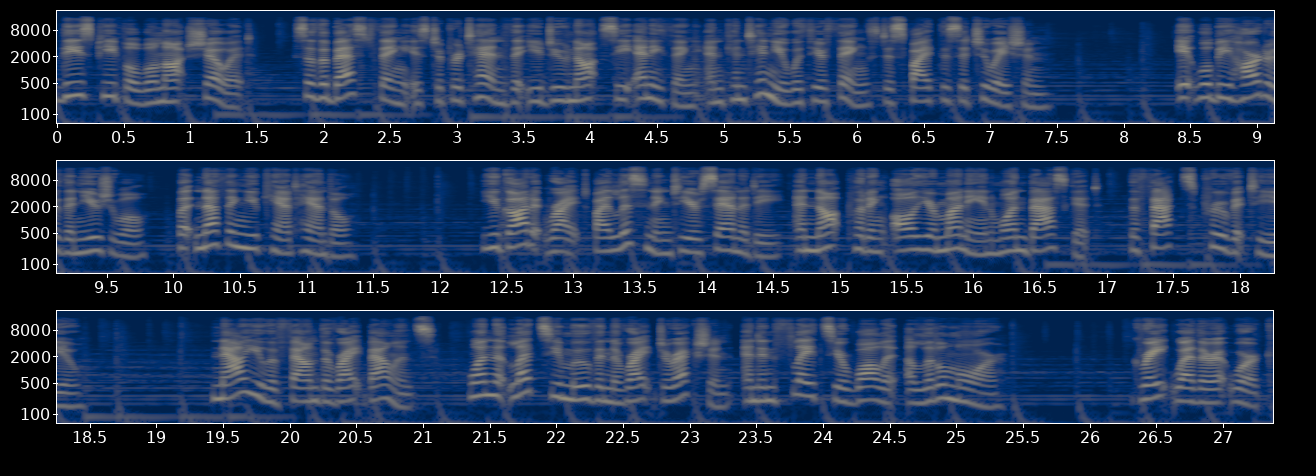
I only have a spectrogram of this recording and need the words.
These people will not show it, so the best thing is to pretend that you do not see anything and continue with your things despite the situation. It will be harder than usual, but nothing you can't handle. You got it right by listening to your sanity and not putting all your money in one basket, the facts prove it to you. Now you have found the right balance, one that lets you move in the right direction and inflates your wallet a little more. Great weather at work.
